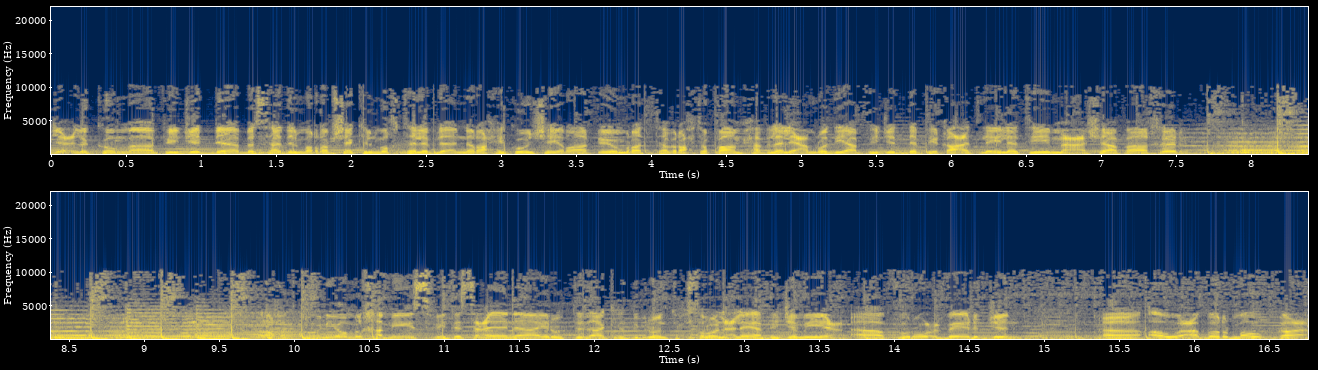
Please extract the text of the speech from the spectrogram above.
راجع لكم في جدة بس هذه المرة بشكل مختلف لأنه راح يكون شيء راقي ومرتب. راح تقام حفلة لعمرو دياب في جدة في قاعة ليلتي مع عشاء فاخر راح تكون يوم الخميس في 9 يناير والتذاكر تقدرون تحصلون عليها في جميع آه، فروع Virgin آه، أو عبر موقع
